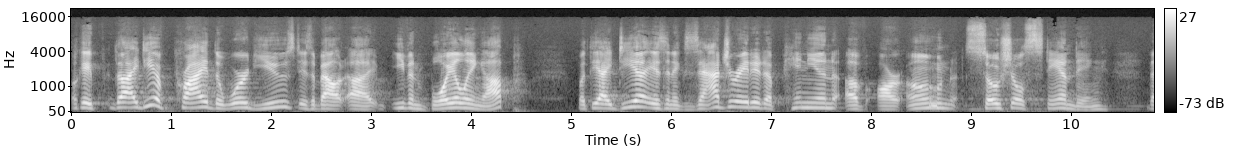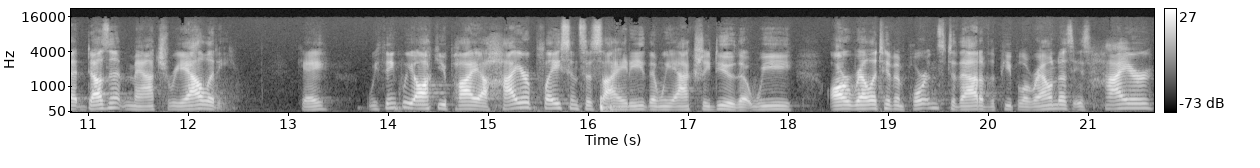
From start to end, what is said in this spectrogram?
Okay, the idea of pride, the word used is about uh, even boiling up, but the idea is an exaggerated opinion of our own social standing that doesn't match reality. Okay? We think we occupy a higher place in society than we actually do, that we our relative importance to that of the people around us is higher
